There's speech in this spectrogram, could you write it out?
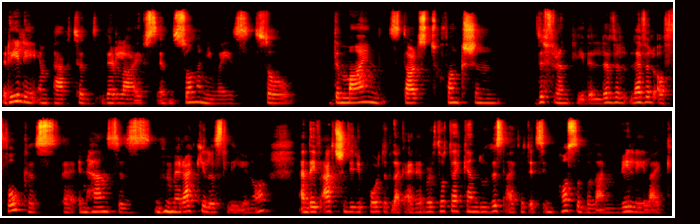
really impacted their lives in so many ways. So the mind starts to function differently. The level level of focus uh, enhances miraculously you know? And they've actually reported like i never thought i can do this. I thought it's impossible. I'm really like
